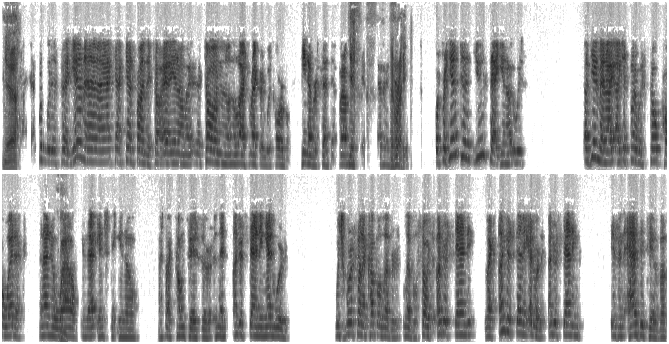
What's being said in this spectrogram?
Yeah. Edward would have said, yeah, man, I, I can't find the tone, you know, my the tone on the last record was horrible. He never said that, but I'm just. Right. But for him to use that, you know, it was again, man. I, I just thought it was so poetic, and I knew, Hmm. wow, in that instant, you know, I thought tone chaser, and then understanding Edward, which works on a couple level, levels. So it's understanding, like understanding Edward. Understanding is an adjective of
